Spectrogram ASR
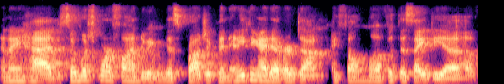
and I had so much more fun doing this project than anything I'd ever done. I fell in love with this idea of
